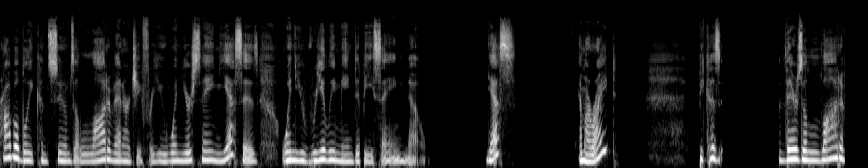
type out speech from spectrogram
probably consumes a lot of energy for you when you're saying yeses when you really mean to be saying no. Yes? Am I right? Because there's a lot of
